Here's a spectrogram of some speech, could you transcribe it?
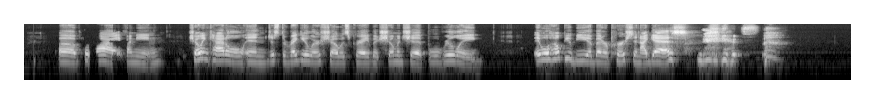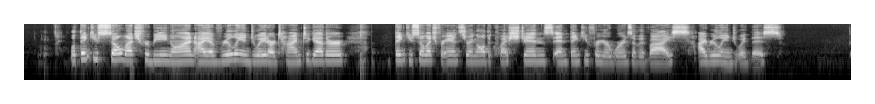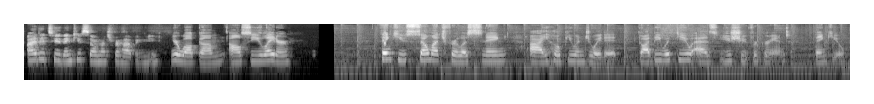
uh, for life. I mean, showing cattle in just the regular show is great, but showmanship will really it will help you be a better person, I guess. yes. Well, thank you so much for being on. I have really enjoyed our time together. Thank you so much for answering all the questions and thank you for your words of advice. I really enjoyed this. I did too. Thank you so much for having me. You're welcome. I'll see you later. Thank you so much for listening. I hope you enjoyed it. God be with you as you shoot for grand. Thank you.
